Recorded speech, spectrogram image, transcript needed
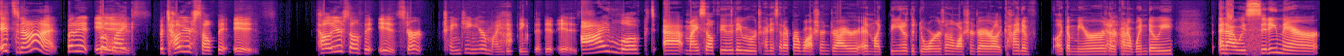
It's not. but it is. but, like- but tell yourself it is. Tell yourself it is. Start changing your mind to think that it is. I looked at myself the other day. We were trying to set up our washer and dryer, and like the you know the doors on the washer and dryer are like kind of like a mirror. They're uh-huh. kind of windowy, and I was sitting there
